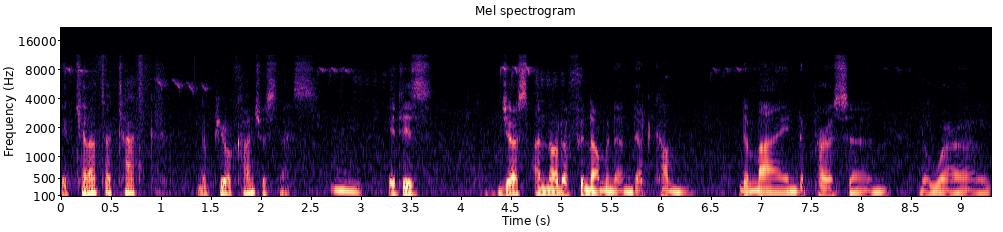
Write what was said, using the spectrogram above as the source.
It cannot attack the pure consciousness. Mm. It is just another phenomenon that come the mind, the person, the world,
